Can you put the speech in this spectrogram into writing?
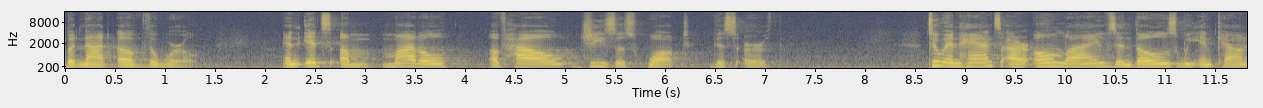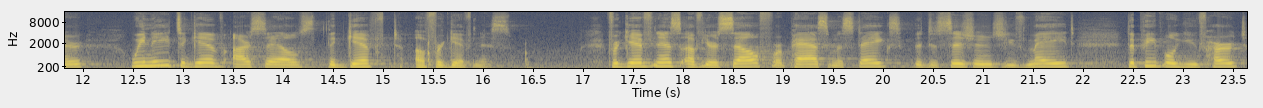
but not of the world. And it's a model of how Jesus walked this earth. To enhance our own lives and those we encounter, we need to give ourselves the gift of forgiveness forgiveness of yourself for past mistakes, the decisions you've made, the people you've hurt,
